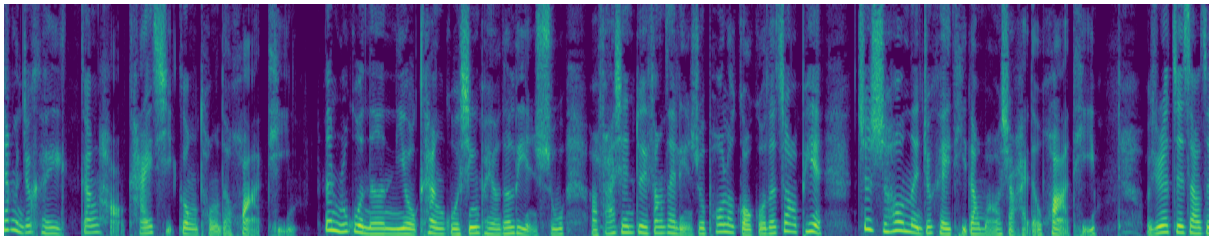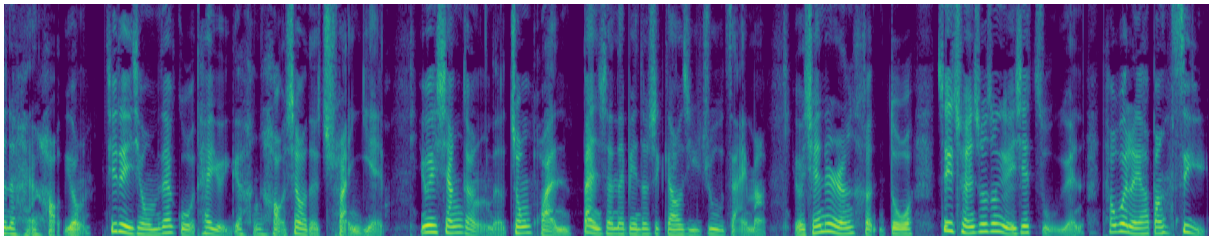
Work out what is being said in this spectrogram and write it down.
这样你就可以刚好开启共通的话题。那如果呢，你有看过新朋友的脸书啊，发现对方在脸书 po 了狗狗的照片，这时候呢，你就可以提到毛小孩的话题。我觉得这招真的很好用。记得以前我们在国泰有一个很好笑的传言，因为香港的中环、半山那边都是高级住宅嘛，有钱的人很多，所以传说中有一些组员，他为了要帮自己。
